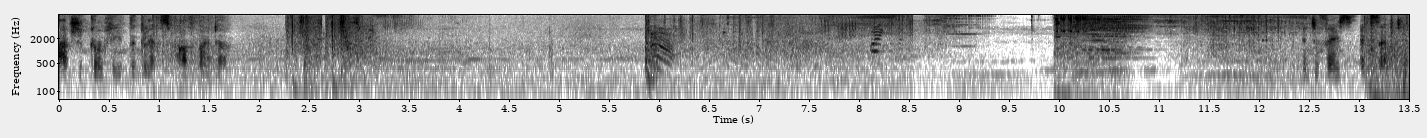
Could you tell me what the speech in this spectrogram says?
That should complete the glyphs, Pathfinder. Interface accepted.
